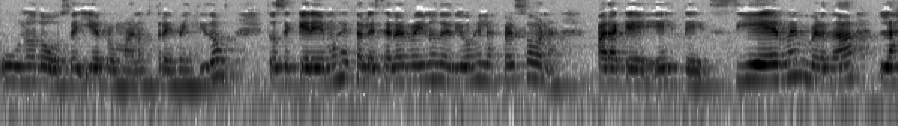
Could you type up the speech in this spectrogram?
1.12 y en Romanos 3.22. Entonces queremos establecer el reino de Dios en las personas para que este, cierren, ¿verdad?, las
